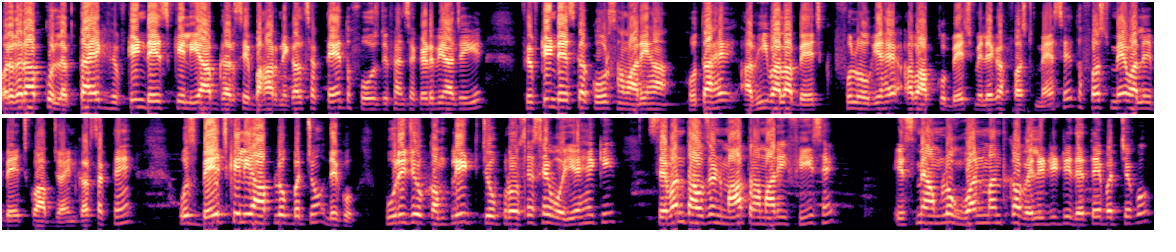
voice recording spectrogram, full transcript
और अगर आपको लगता है कि 15 डेज़ के लिए आप घर से बाहर निकल सकते हैं तो फोर्स डिफेंस अकेडमी आ जाइए। 15 डेज़ का कोर्स हमारे यहाँ होता है। अभी वाला बैच फुल हो गया है। अब आपको बैच मिलेगा फ़र्स्ट मई से। तो फ़र्स्ट मई वाले बैच को आप ज्वाइन कर सकते हैं। उस बैच के लिए आप लोग बच्चों, देखो, पूरी जो कंप्लीट जो प्रोसेस है वो ये है कि सेवन मात्र हमारी फ़ीस है। इसमें हम लोग वन मंथ का वैलिडिटी देते हैं बच्चे को।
